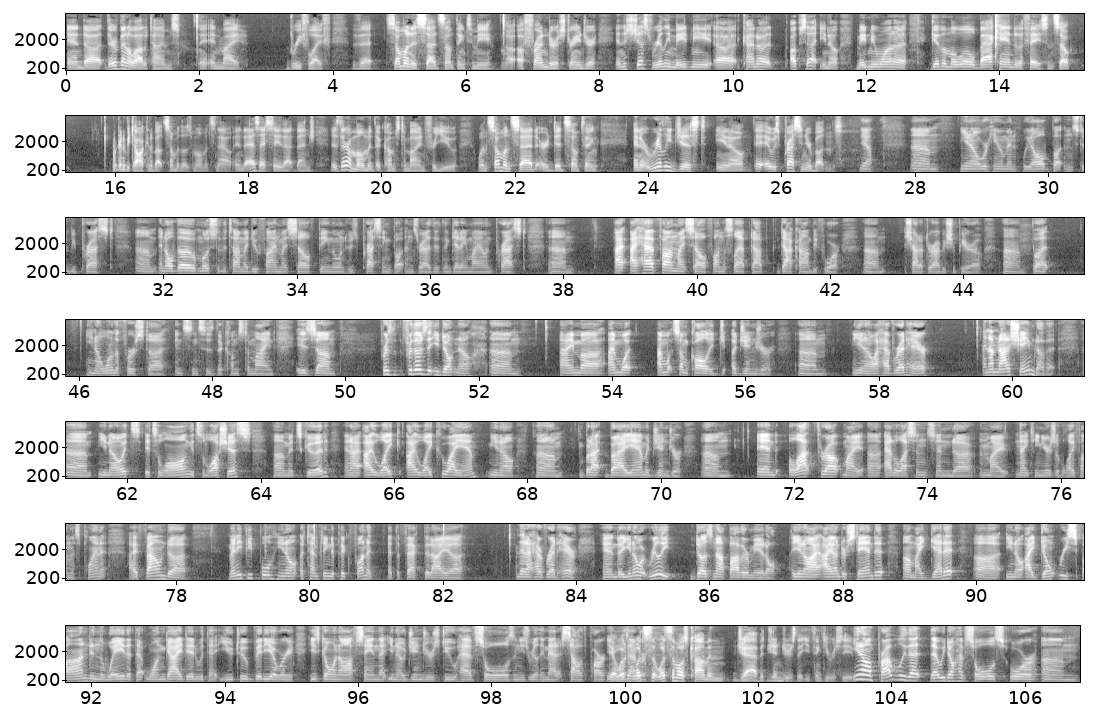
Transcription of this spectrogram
And uh, there have been a lot of times in my brief life that someone has said something to me, a friend or a stranger, and it's just really made me uh, kind of upset, you know, made me want to give them a little backhand to the face. And so we're going to be talking about some of those moments now. And as I say that, Benj, is there a moment that comes to mind for you when someone said or did something and it really just, you know, it, it was pressing your buttons? Yeah. Um, you know, we're human. We all have buttons to be pressed. Um, and although most of the time I do find myself being the one who's pressing buttons rather than getting my own pressed, um, I, I have found myself on the slap.com before. Um, shout out to Robbie Shapiro. Um, but, you know, one of the first uh, instances that comes to mind is um, for, for those that you don't know, um, I'm, uh, I'm, what, I'm what some call a, a ginger. Um, you know, I have red hair, and I'm not ashamed of it. Um, you know, it's it's long, it's luscious, um, it's good, and I, I like I like who I am. You know, um, but I but I am a ginger. Um, and a lot throughout my uh, adolescence and uh, my 19 years of life on this planet, I found uh, many people, you know, attempting to pick fun at, at the fact that I uh, that I have red hair. And uh, you know, it really does not bother me at all. You know, I, I understand it. Um, I get it. Uh, you know, I don't respond in the way that that one guy did with that YouTube video where he, he's going off saying that you know gingers do have souls and he's really mad at South Park. Yeah, and what, what's the what's the most common jab at gingers that you think you receive? You know, probably that that we don't have souls or. Um,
